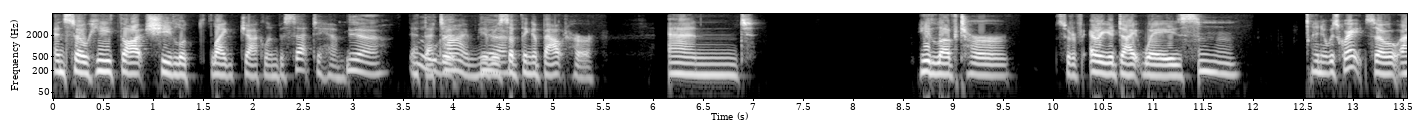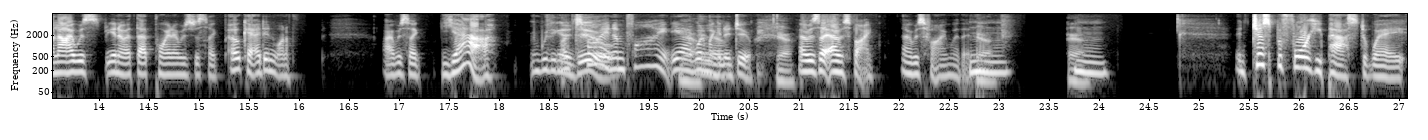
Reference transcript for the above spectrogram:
and so he thought she looked like Jacqueline Bisset to him Yeah. at that bit, time. There was something about her. And he loved her sort of erudite ways. Mm-hmm. And it was great. So, and I was, you know, at that point, I was just like, okay, I didn't want to. I was like, yeah, What are you going to do? fine. I'm fine. Yeah, what am I Yeah. going to do? Yeah. I was like, I was fine. I was fine with it. Yeah. Yeah. And just before he passed away,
